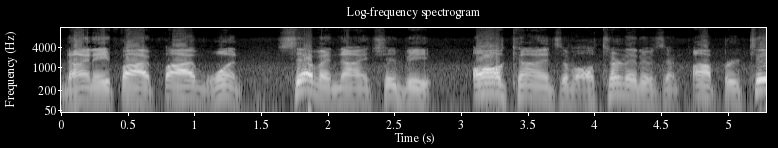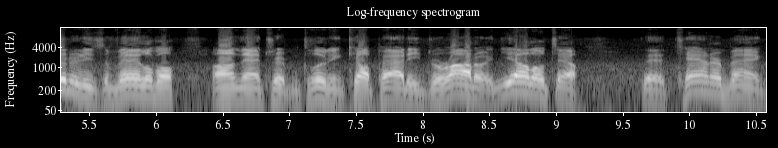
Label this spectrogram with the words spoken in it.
985 5179. Should be all kinds of alternatives and opportunities available on that trip, including Kelp Patty, Dorado, and Yellowtail, the Tanner Bank,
